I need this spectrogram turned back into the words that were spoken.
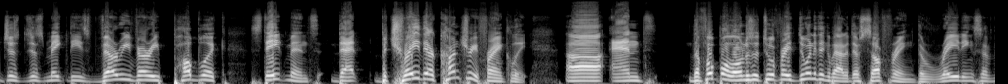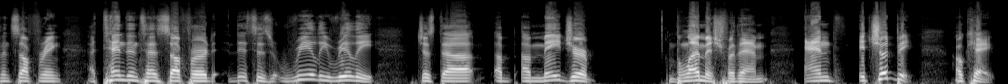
just just make these very very public statements that betray their country, frankly. Uh, and the football owners are too afraid to do anything about it. They're suffering. The ratings have been suffering. Attendance has suffered. This is really, really just a, a, a major blemish for them, and it should be. Okay,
